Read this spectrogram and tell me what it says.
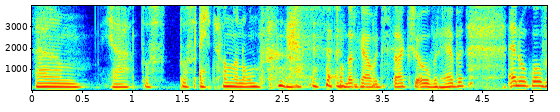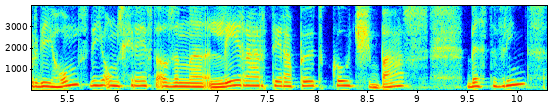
Ehm, ja, het was, het was echt van een hond. Daar gaan we het straks over hebben. En ook over die hond die je omschrijft als een eh, leraar, therapeut, coach, baas, beste vriend.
